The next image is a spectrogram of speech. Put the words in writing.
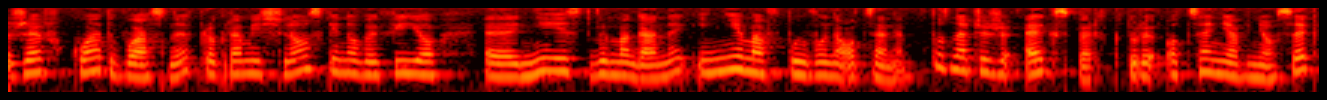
że wkład własny w programie Śląskie Nowe FIO nie jest wymagany i nie ma wpływu na ocenę. To znaczy, że ekspert, który ocenia wniosek,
